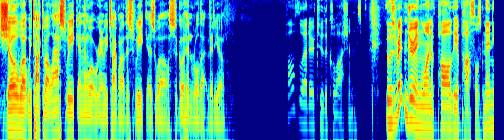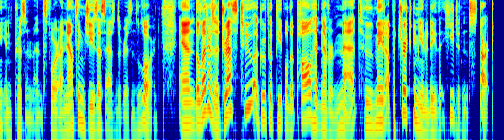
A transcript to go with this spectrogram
show what we talked about last week, and then what we're gonna be talking about this week as well. So go ahead and roll that video letter to the Colossians. It was written during one of Paul the Apostle's many imprisonments for announcing Jesus as the risen Lord. And the letter is addressed to a group of people that Paul had never met who made up a church community that he didn't start.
